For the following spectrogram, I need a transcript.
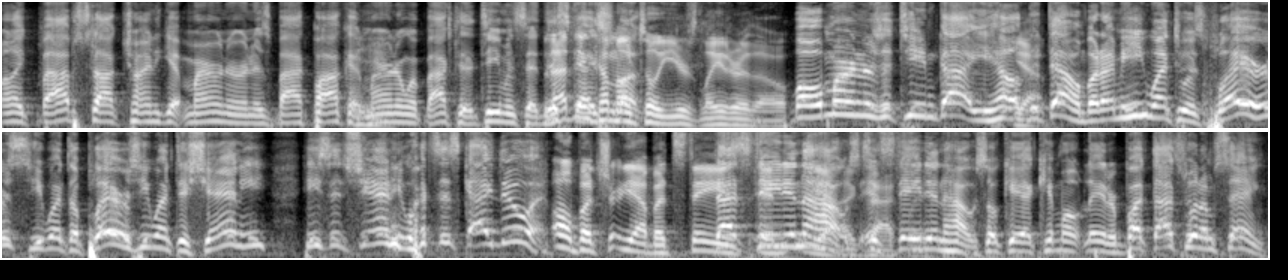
like Babcock trying to get Marner in his back pocket. Marner went back to the team and said, "This that didn't come out until years later, though. Well, Marner's a team guy. He held Yeah. it down. But I mean, he went to his players. He went to players. He went to Shanny. He said, "Shanny, what's this guy doing?" Oh, but sure, yeah, but stays. That stayed in, the yeah, house. It stayed in house. Okay, it came out later. But that's what I'm saying.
